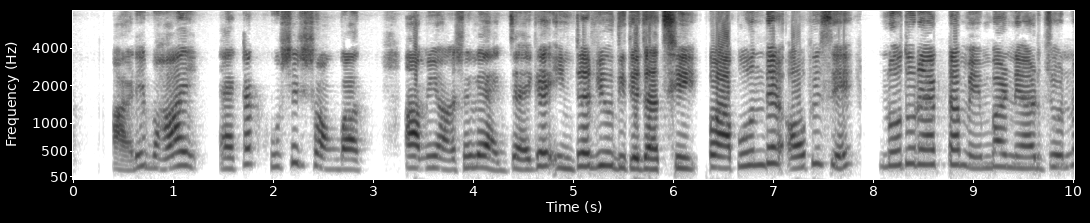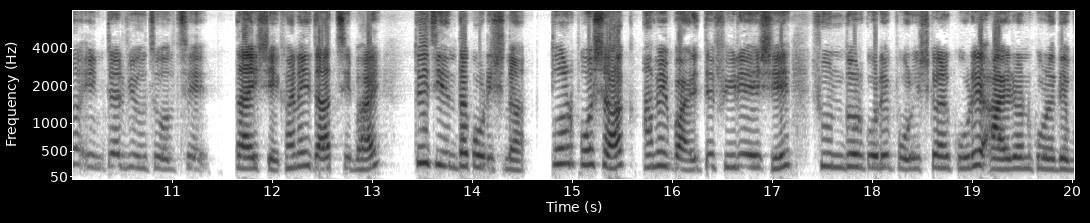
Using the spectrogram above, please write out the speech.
আরে ভাই, একটা খুশির সংবাদ। আমি আসলে এক জায়গায় ইন্টারভিউ দিতে যাচ্ছি। পাপনদের অফিসে নতুন একটা মেম্বার নেয়ার জন্য ইন্টারভিউ চলছে। তাই সেখানেই যাচ্ছি ভাই। তুই চিন্তা করিস না। তোর পোশাক আমি বাড়িতে ফিরে এসে সুন্দর করে পরিষ্কার করে আয়রন করে দেব।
